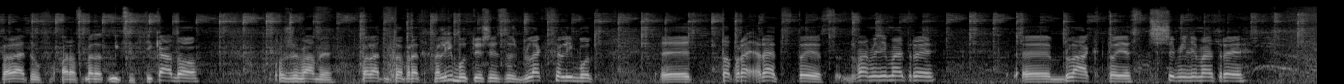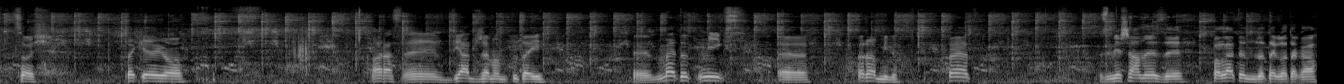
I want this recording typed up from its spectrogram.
peletów oraz metod mixy Ticado. Używamy peletu Top Red Halibut, tu jeszcze jest też Black Halibut. Top Re- Red to jest 2 mm, e, Black to jest 3 mm, coś takiego. Oraz y, w wiadrze mam tutaj y, Method Mix y, Robin Pet. Zmieszany z paletem, dlatego taka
